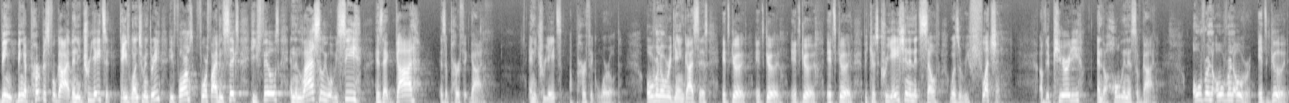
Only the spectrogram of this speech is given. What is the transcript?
being, being a purposeful God. Then he creates it. Days one, two, and three, he forms. Four, five, and six, he fills. And then lastly, what we see is that God is a perfect God, and He creates a perfect world. Over and over again, God says, It's good, it's good, it's good, it's good, because creation in itself was a reflection of the purity and the holiness of God. Over and over and over, it's good,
